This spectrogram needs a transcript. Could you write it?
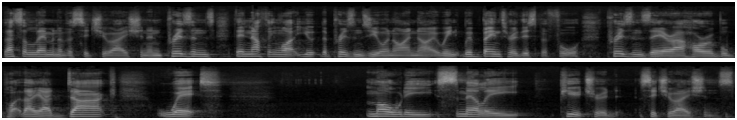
That's a lemon of a situation. And prisons, they're nothing like you, the prisons you and I know. We, have been through this before. Prisons there are horrible. They are dark, wet, mouldy, smelly, putrid situations.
